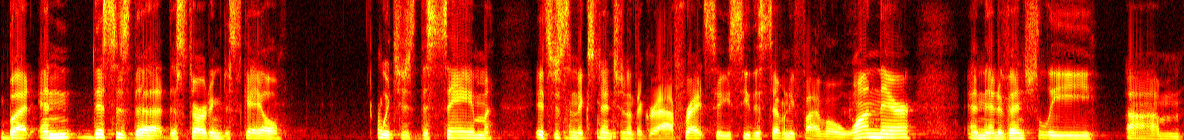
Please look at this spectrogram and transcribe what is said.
But, and this is the, the starting to scale which is the same, it's just an extension of the graph, right? So you see the 7501 there, and then eventually um,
